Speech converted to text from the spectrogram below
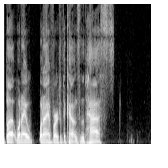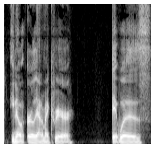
but when I when I've worked with accountants in the past, you know, early on in my career, it was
